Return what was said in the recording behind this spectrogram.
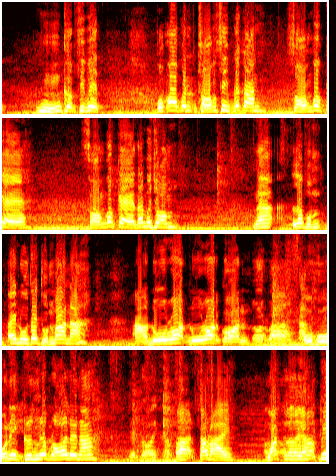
10หืมเกือบ11ผมเอาเป็น20แล้วกัน2ก็แก่ 2ก็แก่ท่านผู้ชมนะแล้วผมให้ดูใต้ถุนบ้านนะอ้าวดูรอดดูรอดก่อน รอดวางสามโอ้โหนี่ครึ่งเรียบร้อยเลยนะเรียบร้อยครับอะเท่าไหร่วัดเลยฮะพิ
